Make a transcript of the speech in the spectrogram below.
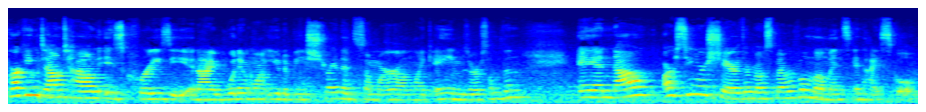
parking downtown is crazy and I wouldn't want you to be stranded somewhere on like Ames or something. And now our seniors share their most memorable moments in high school.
